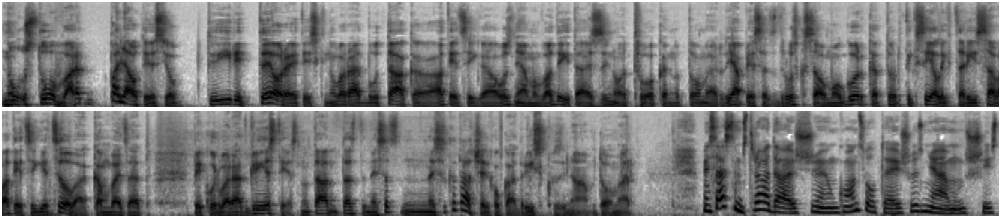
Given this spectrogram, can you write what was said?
nu, uz to var paļauties, tīri teorētiski nu, varētu būt tā, ka attiecīgā uzņēmuma vadītājs zinot to, ka nu, tomēr jāpiesaist drusku savu muguru, ka tur tiks ielikt arī savi attiecīgie cilvēki, kam vajadzētu, pie kur varētu griezties. Nu, tā, tas nesaskatāt šeit kaut kādu risku zinām tomēr. Mēs esam strādājuši un konsultējuši uzņēmumus šīs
